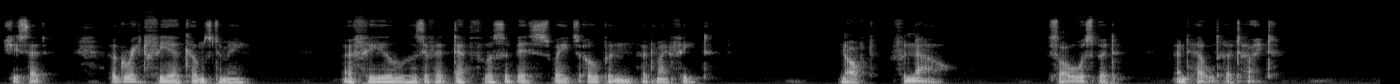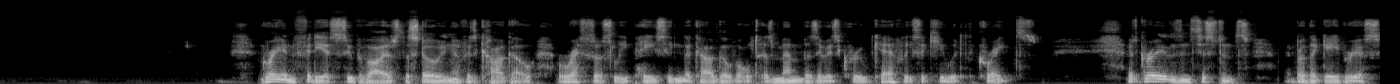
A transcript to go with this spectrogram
she said, a great fear comes to me. I feel as if a depthless abyss waits open at my feet. Not for now, Saul whispered and held her tight. Grayan Phidias supervised the stowing of his cargo, restlessly pacing the cargo vault as members of his crew carefully secured the crates. At Grayan's insistence, Brother Gabrius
